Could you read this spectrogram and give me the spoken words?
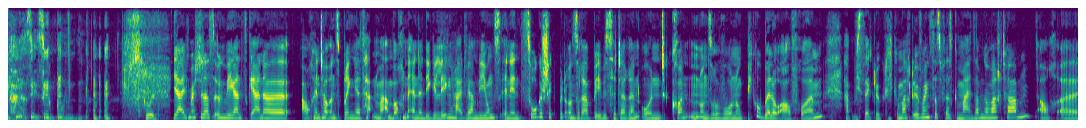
ah, sie ist gebunden. Gut. Ja, ich möchte das irgendwie ganz gerne auch hinter uns bringen. Jetzt hatten wir am Wochenende die Gelegenheit. Wir haben die Jungs in den Zoo geschickt mit unserer Babysitterin und konnten unsere Wohnung picobello aufräumen. Hat mich sehr glücklich gemacht übrigens, dass wir das gemeinsam gemacht haben. Auch äh,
